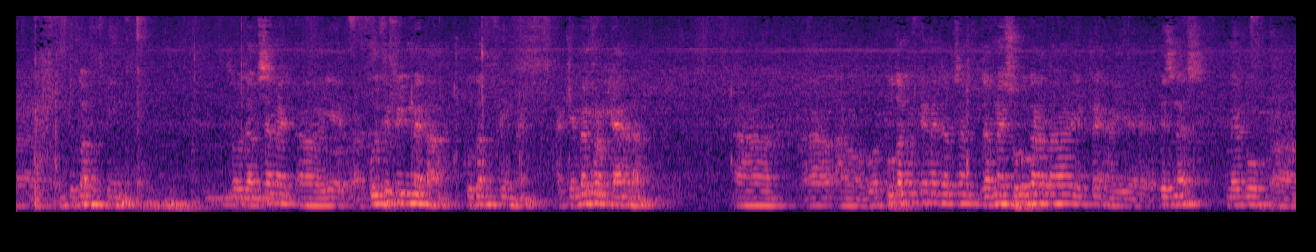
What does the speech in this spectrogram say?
uh, in 2015. So जब से मैं uh, ये कुल्फी फ़ील्ड में था 2015 में I came back from Canada. Uh, uh, uh, वो 2015 में जब से जब मैं शुरू करा था ये ये बिज़नेस मेरे को uh,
